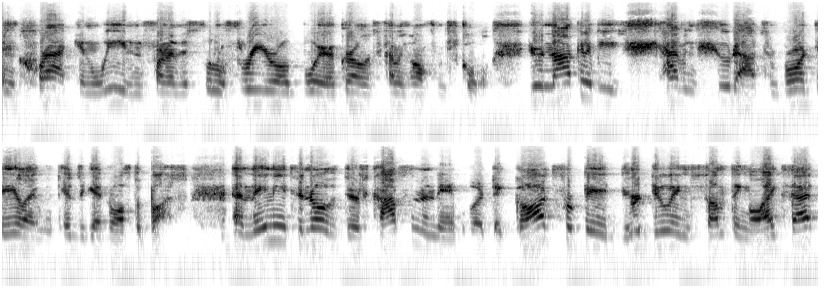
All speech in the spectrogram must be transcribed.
and crack and weed in front of this little three-year-old boy or girl that's coming home from school. You're not going to be having shootouts in broad daylight when kids are getting off the bus. And they need to know that there's cops in the neighborhood that god forbid you're doing something like that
